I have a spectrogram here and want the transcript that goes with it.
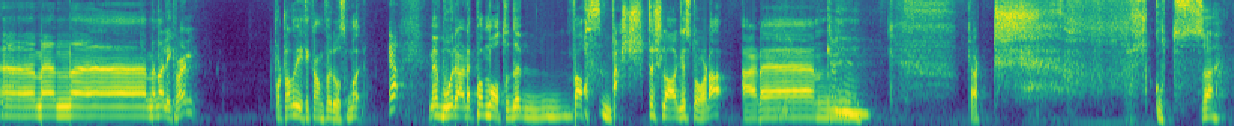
eh, men, eh, men allikevel. Fortsatt en viktig kamp for Rosenborg. Ja. Men hvor er det på en måte det verste slaget står, da? Er det mm, Klart Godset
